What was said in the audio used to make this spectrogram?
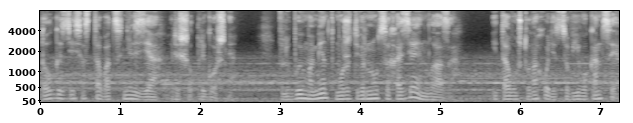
«Долго здесь оставаться нельзя», — решил Пригоршня. «В любой момент может вернуться хозяин лаза и того, что находится в его конце.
